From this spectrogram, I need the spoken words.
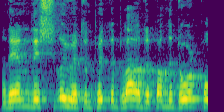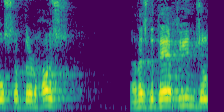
and then they slew it and put the blood upon the doorposts of their house. And as the death angel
